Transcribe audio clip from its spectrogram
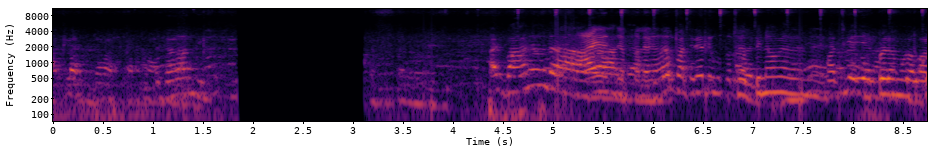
అట్లా కదా ఉంది అది బాగానే ఉందా హాయ్ అని చెప్తలే కదా పచ్చిగా దిగుతున్నా చెప్పినావు కదా ముట్టుకో.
